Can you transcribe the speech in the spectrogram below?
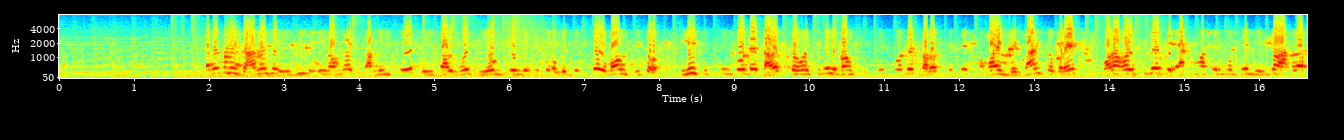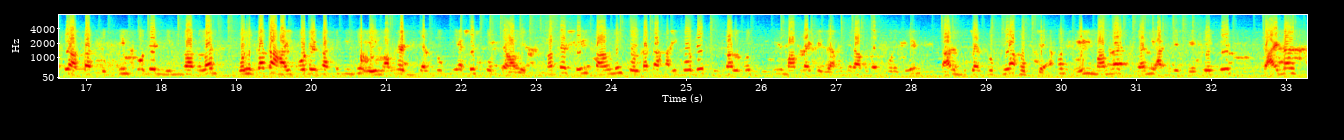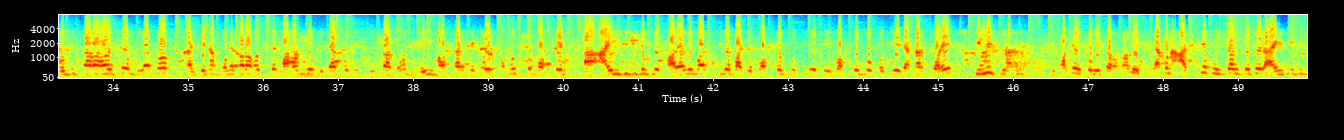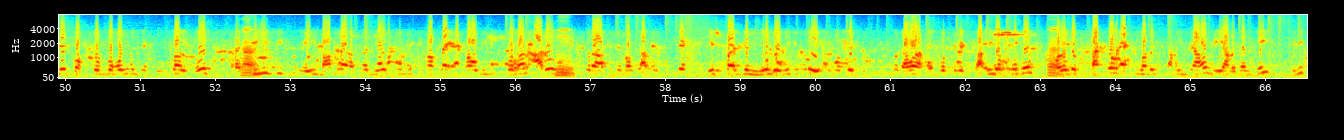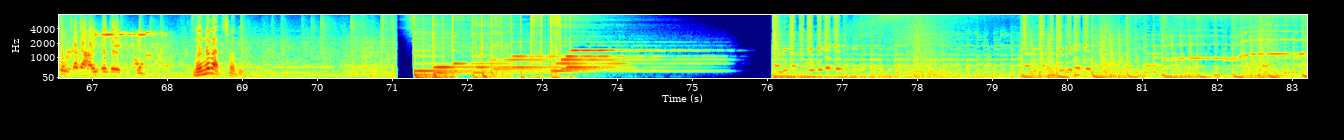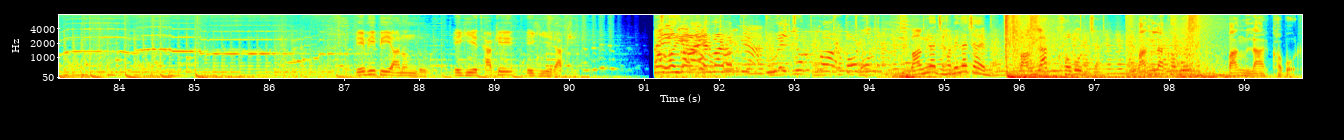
তুমি জানো যে ইডি এই মামলায় জামিন কুন্তল ঘোষ নিয়োগ দুর্নীতিতে অভিযুক্ত এবং ধৃত। তিনি সুপ্রিম কোর্টের দ্বারস্থ হয়েছিলেন এবং সুপ্রিম কোর্টের তরফ থেকে সময় নির্ধারিত করে বলা হয়েছিল যে এক মাসের মধ্যে নিম্ন আদালতে অর্থাৎ সুপ্রিম কোর্টের নিম্ন আদালত কলকাতা হাইকোর্টের কাছে কিন্তু এই মামলার বিচার প্রক্রিয়া শেষ করতে হবে। অর্থাৎ সেই কারণেই কলকাতা হাইকোর্টে কুন্তল ঘোষ ইডির মামলায় যে জামিনের আবেদন করেছিলেন, তার বিচার প্রক্রিয়া হচ্ছে। এখন এই মামলার শুনানি আজকে শেষ হয়েছে। ট্রাইব্যুনাল স্থগিত রাখা হয়েছে মূলত যেটা মনে করা হচ্ছে মাননীয় বিচারপতি সুন্দর ঘোষ এই মামলার ক্ষেত্রে সমস্ত পক্ষের আইনজীবীদের যে বাদানুবাদ ছিল বা যে বক্তব্য ছিল সেই বক্তব্য খতিয়ে দেখার পরে তিনি সিদ্ধান্তে উপনীত হবে এখন আজকে কুন্তল ঘোষের আইনজীবীদের বক্তব্য হলো যে কুন্তল ঘোষ হ্যাঁ। তিনি কিন্তু এই মামলায় অর্থাৎ নিয়োগ দুর্নীতি মামলায় একা অভিযুক্ত নন আরও। অভিযুক্তরা আছেন এবং তাদের মধ্যে বেশ কয়েকজন মূল অভিযুক্ত এর সুপ্রিম দেওয়া হাইকোর্ট থেকে জামিন থেকে হ্যাঁ। ফলত তাকেও একইভাবে জামিন দেওয়া হোক এই আবেদন দিয়েই তিনি কলকাতা হাইকোর্টে এসেছেন। ধন্যবাদ সৌভিক এবিপি আনন্দ এগিয়ে থাকে এগিয়ে রাখে। বাংলা ঝামেলা চায় না বাংলা খবর চায়। বাংলা খবর বাংলার খবর।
